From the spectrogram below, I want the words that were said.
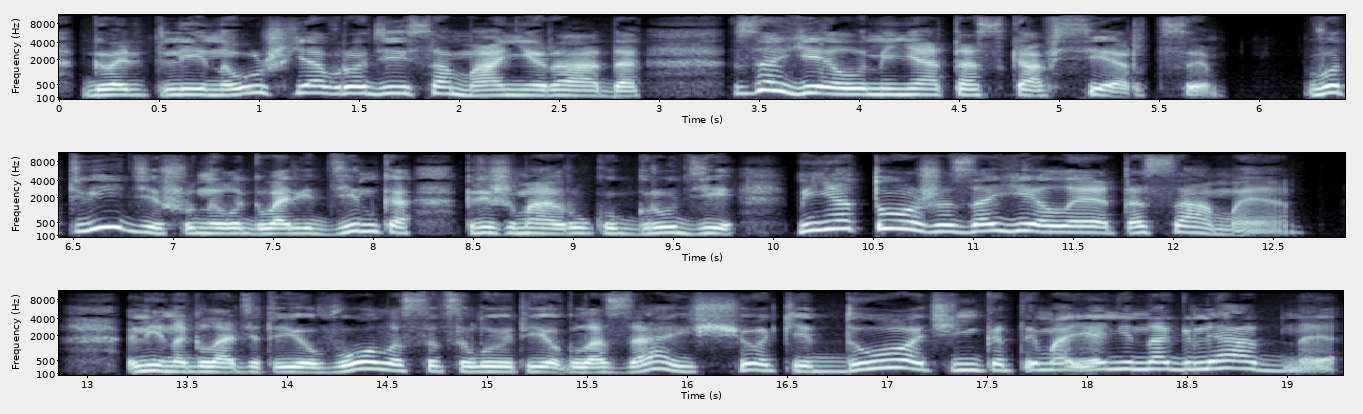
— говорит Лина, — «уж я вроде и сама не рада. Заела меня тоска в сердце». «Вот видишь», — уныло говорит Динка, прижимая руку к груди, — «меня тоже заело это самое». Лина гладит ее волосы, целует ее глаза и щеки. «Доченька, ты моя ненаглядная!»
